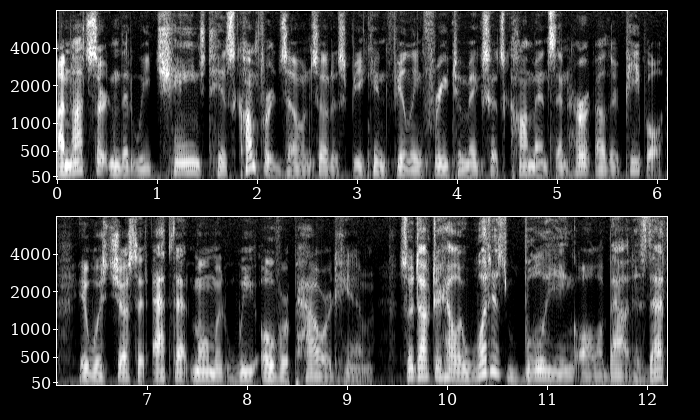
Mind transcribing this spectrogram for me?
I'm not certain that we changed his comfort zone, so to speak, in feeling free to make such comments and hurt other people. It was just that at that moment we overpowered him. So, Dr. Heller, what is bullying all about? Is that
